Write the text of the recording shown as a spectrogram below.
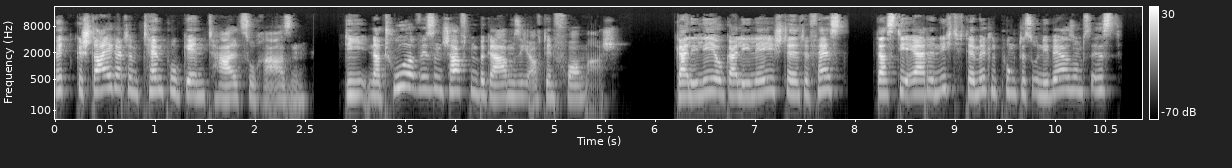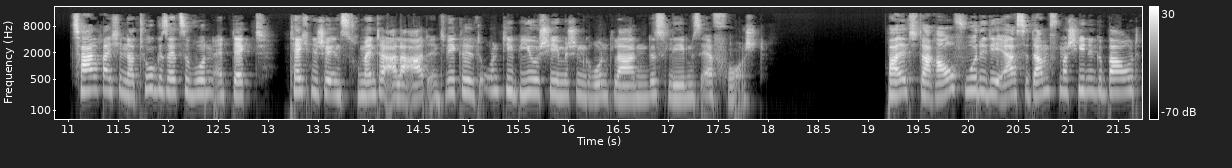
mit gesteigertem Tempo gen Tal zu rasen. Die Naturwissenschaften begaben sich auf den Vormarsch. Galileo Galilei stellte fest, dass die Erde nicht der Mittelpunkt des Universums ist, zahlreiche Naturgesetze wurden entdeckt, technische Instrumente aller Art entwickelt und die biochemischen Grundlagen des Lebens erforscht. Bald darauf wurde die erste Dampfmaschine gebaut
